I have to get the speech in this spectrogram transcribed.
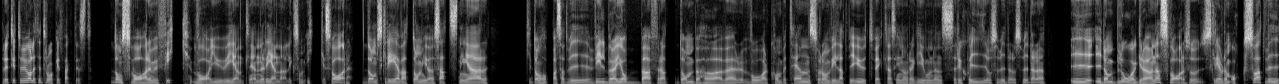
Så det tyckte vi var lite tråkigt faktiskt. De svaren vi fick var ju egentligen rena liksom icke-svar. De skrev att de gör satsningar, de hoppas att vi vill börja jobba för att de behöver vår kompetens och de vill att vi utvecklas inom regionens regi och så vidare. och så vidare. I, I de blågröna svar så skrev de också att vi,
